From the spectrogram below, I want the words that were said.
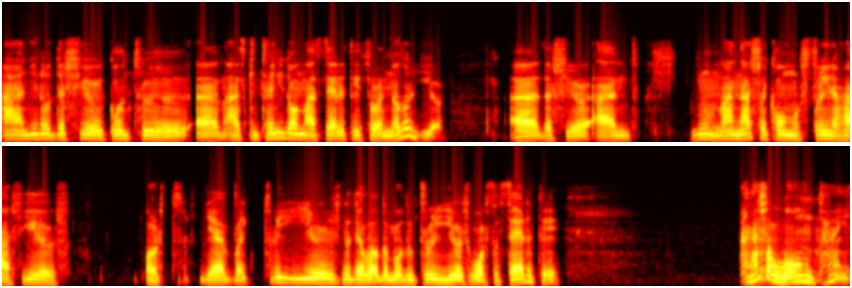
And you know, this year going through, um, I've continued on my therapy for another year, uh, this year, and you know, man, that's like almost three and a half years, or th- yeah, like three years, maybe a little bit more than three years worth of therapy, and that's a long time,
